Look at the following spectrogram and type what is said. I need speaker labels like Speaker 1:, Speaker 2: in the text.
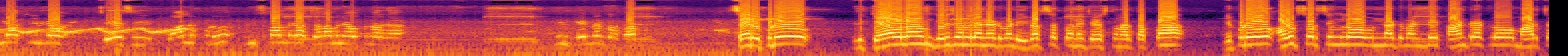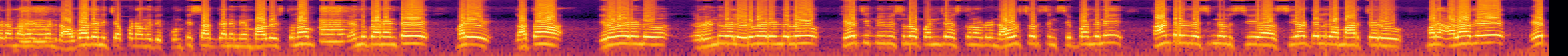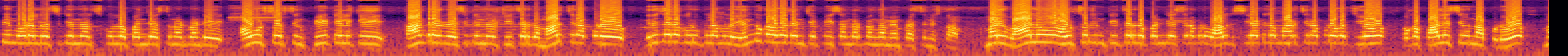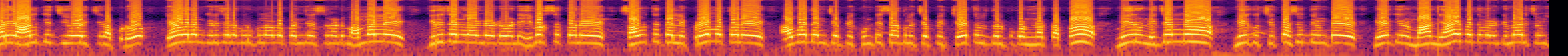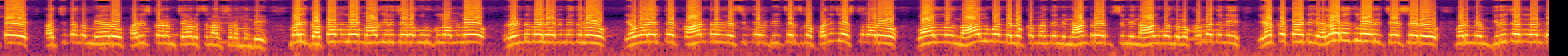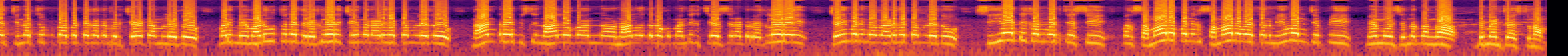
Speaker 1: సిఆర్టీలుగా చేసి వాళ్ళు ఇప్పుడు ప్రిన్సిపాల్గా చలామణి అవుతున్నారు కదా. దీనికి ఏంటంటారు కారణం?
Speaker 2: సార్ ఇప్పుడు ఇది కేవలం గిరిజనులు అనేటువంటి వివక్షతోనే చేస్తున్నారు తప్ప ఇప్పుడు అవుట్ సోర్సింగ్లో ఉన్నటువంటి కాంట్రాక్ట్లు మార్చడం అనేటువంటిది అవ్వదని చెప్పడం ఇది కుంటి సాగ్గానే మేము భావిస్తున్నాం. ఎందుకనంటే మరి గత ఇరవై రెండు రెండు వేల ఇరవై రెండులో కేజీపీవీసీ లో పనిచేస్తున్నటువంటి అవుట్ సోర్సింగ్ సిబ్బందిని కాంట్రాక్ట్ రెసిడెంట్ సిఆర్టీల్గా మార్చారు. మరి అలాగే ఏపీ మోడల్ రెసిడెన్షియల్ స్కూల్లో పనిచేస్తున్నటువంటి అవుట్ సోర్సింగ్ పీటీలకి కాంట్రాక్ట్ రెసిడెన్షియల్ టీచర్గా మార్చినప్పుడు గిరిజన గురుకులంలో ఎందుకు అవ్వదని చెప్పి ఈ సందర్భంగా మేము ప్రశ్నిస్తున్నాం. మరి వాళ్ళు అవుట్ సోర్సింగ్ టీచర్గా పనిచేస్తున్నప్పుడు వాళ్ళకి సిఎట్గా మార్చినప్పుడు ఒక జియో ఒక పాలసీ ఉన్నప్పుడు మరి వాళ్ళకి జియో ఇచ్చినప్పుడు కేవలం గిరిజన గురుకులంలో పనిచేస్తున్నట్టు మమ్మల్ని గిరిజనులు అనేటువంటి వివక్షతోనే సౌతి తల్లి ప్రేమతోనే అవ్వదని చెప్పి కుంటి సాకులు చెప్పి చేతులు దులుపుకుంటున్నారు తప్ప మీరు నిజంగా మీకు చిత్తశుద్ధి ఉంటే మీకు మా న్యాయబద్ధమైన డిమాండ్స్ ఉంటే ఖచ్చితంగా మీరు పరిష్కారం చేయాల్సిన అవసరం ఉంది. మరి గతంలో మా గిరిజన గురుకులంలో రెండు వేల ఎనిమిదిలో ఎవరైతే కాంట్రాక్ట్ రెసిడెంట్ టీచర్స్గా పనిచేస్తున్నారో వాళ్ళు నాలుగు వందల ఒక్క మందిని నాన్ ట్రైబ్స్ని నాలుగు వందల ఒక్క మందిని ఏకతాటిగా ఎలా రెగ్యులర్ చేశారు? మరి మేము గిరిజనులు అంటే చిన్న చూపు కాబట్టే కదా మీరు చేయటం లేదు. మరి మేము అడుగుతున్నది రెగ్యులర్ చేయమని అడగటం లేదు. నాన్ ట్రైబ్స్ నాలుగు నాలుగు వందల ఒక మందికి చేసినట్టు రెగ్యులర్ చేయమని మేము అడగటం లేదు. సిఆర్టీ కన్వర్ట్ చేసి మాకు సమాన పనికి సమాన వేతనం ఇవ్వని చెప్పి మేము ఈ సందర్భంగా డిమాండ్ చేస్తున్నాం.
